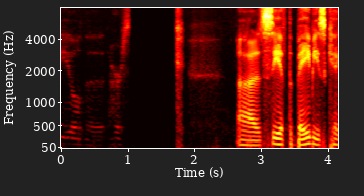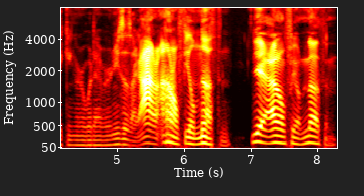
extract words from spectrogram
feel the her. Uh, see if the baby's kicking or whatever, and he's just like, I don't, I don't feel nothing. yeah, I don't feel nothing.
